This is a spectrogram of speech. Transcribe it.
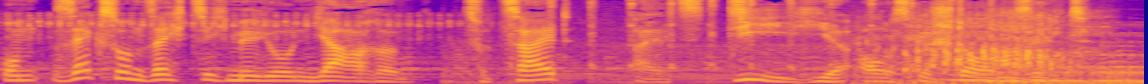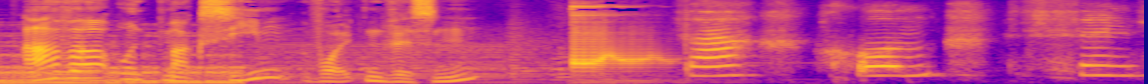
Um 66 Millionen Jahre. Zur Zeit, als die hier ausgestorben sind. Ava und Maxim wollten wissen, Warum sind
